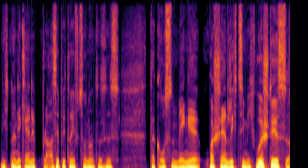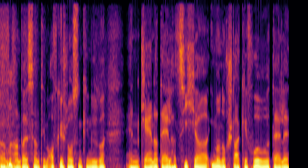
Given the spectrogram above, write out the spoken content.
nicht nur eine kleine Blase betrifft, sondern dass es der großen Menge wahrscheinlich ziemlich wurscht ist. Ähm, andere sind dem aufgeschlossen gegenüber. Ein kleiner Teil hat sicher immer noch starke Vorurteile.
